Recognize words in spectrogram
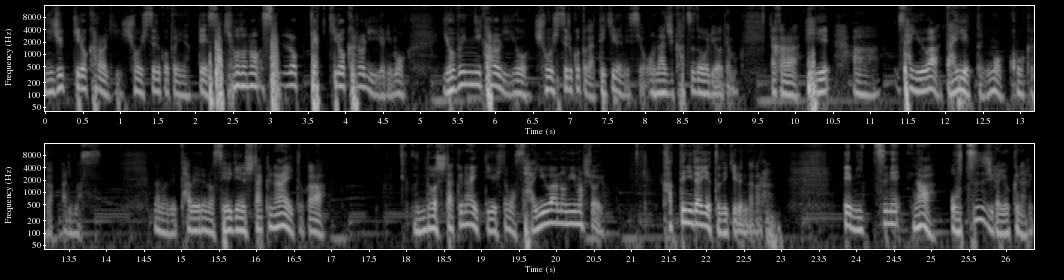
20キロカロリー消費することになって先ほどの1600キロカロリーよりも余分にカロリーを消費することができるんですよ。同じ活動量でも。だから冷えあ左右はダイエットにも効果があります。なので食べるの制限したくないとか運動したくないっていう人も左右は飲みましょうよ。勝手にダイエットできるんだから。で3つ目がお通じが良くなる。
